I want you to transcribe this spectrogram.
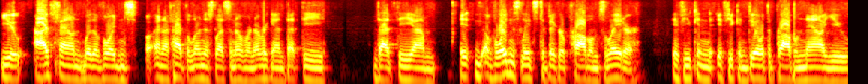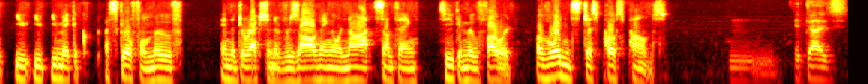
you. I've found with avoidance, and I've had to learn this lesson over and over again that the that the um, it avoidance leads to bigger problems later. If you can if you can deal with the problem now you you you, you make a, a skillful move in the direction of resolving or not something so you can move forward. Avoidance just postpones. Mm, it does.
